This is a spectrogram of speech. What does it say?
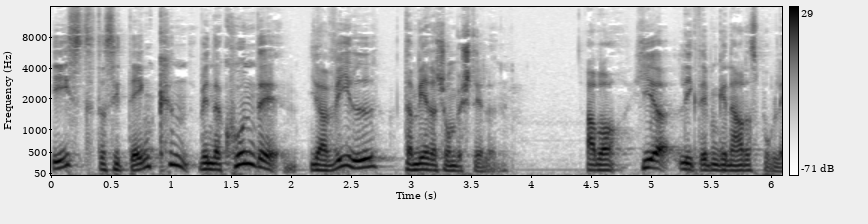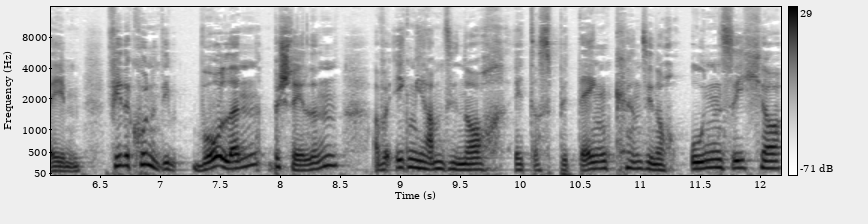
ist, dass sie denken, wenn der Kunde ja will, dann wird er schon bestellen. Aber hier liegt eben genau das Problem. Viele Kunden, die wollen bestellen, aber irgendwie haben sie noch etwas Bedenken, sie noch unsicher,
